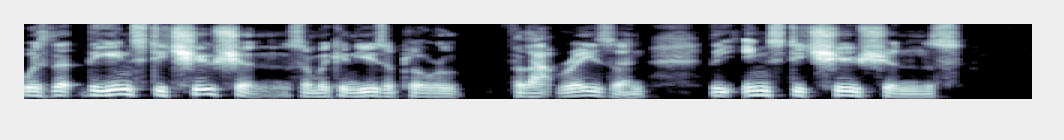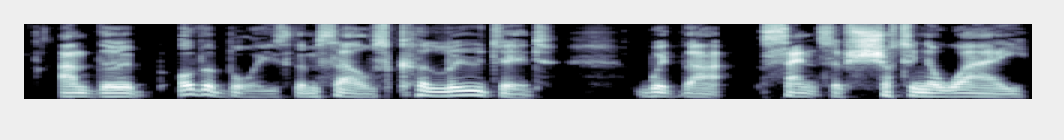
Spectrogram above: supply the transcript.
was that the institutions, and we can use a plural for that reason, the institutions and the other boys themselves colluded with that sense of shutting away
